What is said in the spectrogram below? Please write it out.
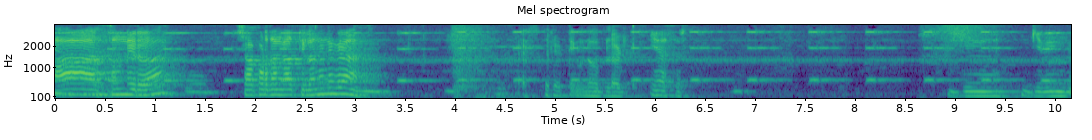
ಹಾಂ. ಸುಮ್ಮನಿರು ಶಾಕ್ ಹೊಡೆದಂಗೆ ಆಗ್ತಿಲ್ಲ ನಿನಗೆ? No blood yeah sir giving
